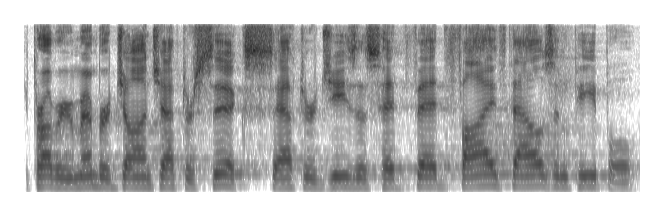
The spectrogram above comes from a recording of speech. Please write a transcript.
You probably remember John chapter 6, after Jesus had fed 5,000 people,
